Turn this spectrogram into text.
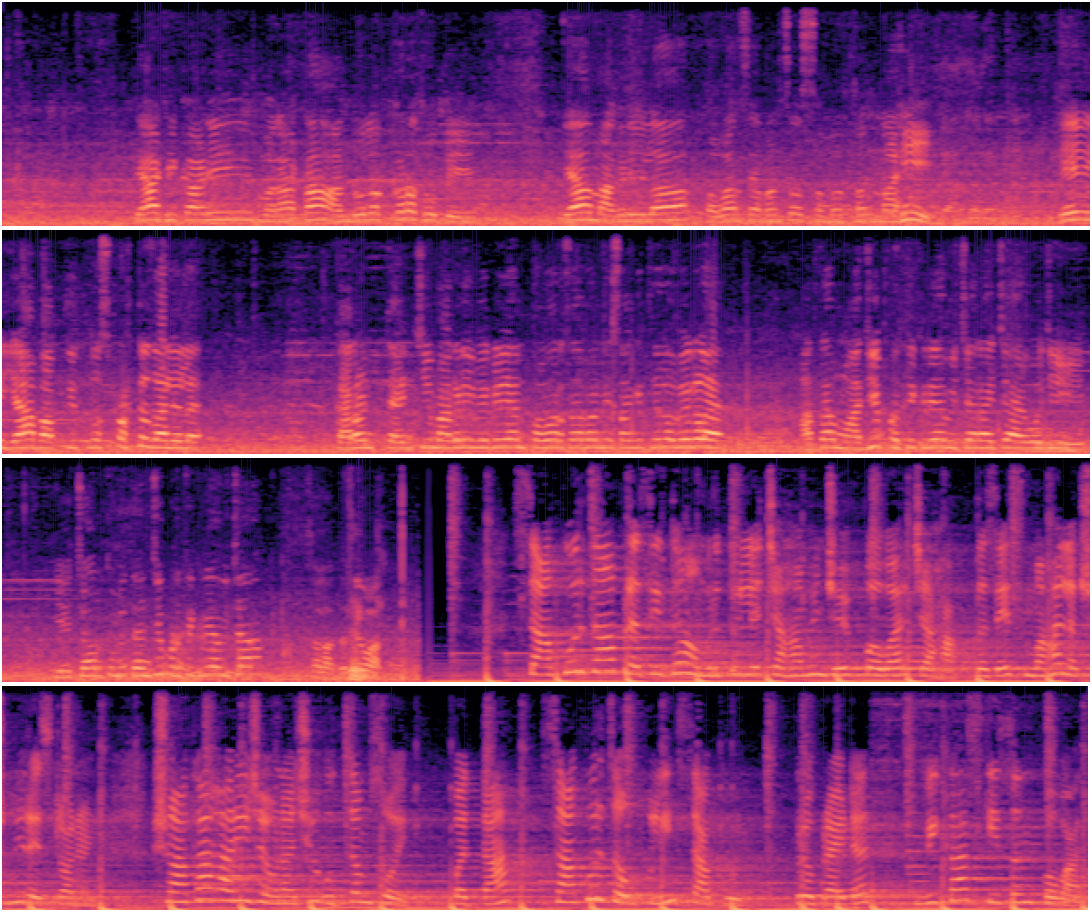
त्या ठिकाणी मराठा आंदोलक करत होते त्या मागणीला पवारसाहेबांचं समर्थन नाही. हे या बाबतीतनं स्पष्ट झालेलं आहे. कारण त्यांची मागणी वेगळी आणि पवारसाहेबांनी सांगितलेलं वेगळं आहे. आता माझी प्रतिक्रिया विचारायच्या ऐवजी याच्यावर तुम्ही त्यांची प्रतिक्रिया विचारा. चला धन्यवाद. साकूरचा प्रसिद्ध अमृतुल्य चहा म्हणजे पवार चहा तसेच महालक्ष्मी रेस्टॉरंट. शाकाहारी जेवणाची उत्तम सोय. पत्ता साकूर चौफुली साकूर. प्रोप्रायटर विकास किसन पवार.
